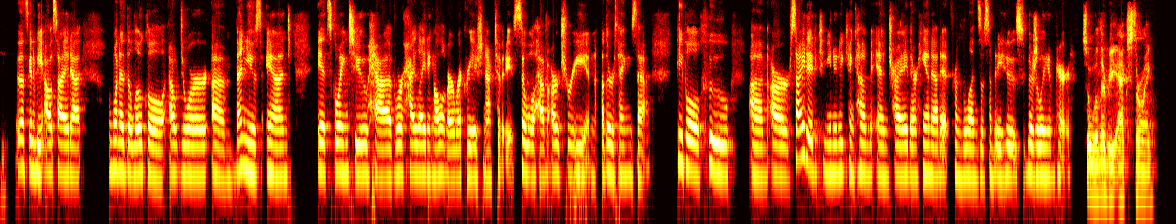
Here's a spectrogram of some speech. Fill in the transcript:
That's going to be outside at one of the local outdoor um, venues and it's going to have we're highlighting all of our recreation activities so we'll have archery mm-hmm. and other things that people who um, our sighted community can come and try their hand at it from the lens of somebody who's visually impaired so will there be axe throwing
